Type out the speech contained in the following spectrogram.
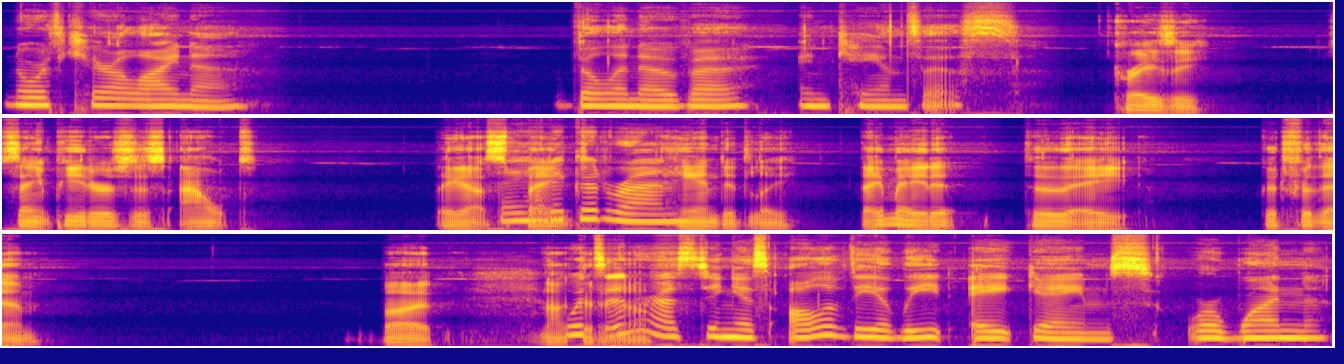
North Carolina, Villanova, and Kansas. Crazy. St. Peter's is out. They got They spanked good run. handedly. They made it to the eight. Good for them. But not What's interesting is all of the Elite Eight games were won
